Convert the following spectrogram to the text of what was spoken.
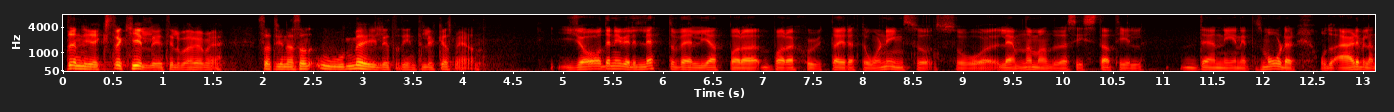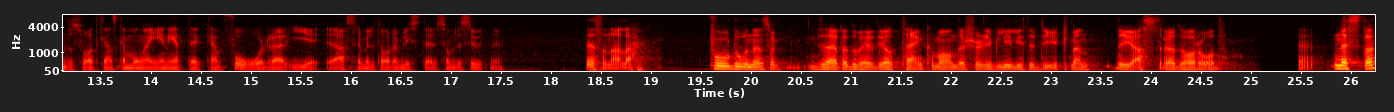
den är ju extra killig till att börja med. Så att det är nästan omöjligt att inte lyckas med den. Ja, den är väldigt lätt att välja att bara, bara skjuta i rätt ordning så, så lämnar man det där sista till den enheten som order. Och då är det väl ändå så att ganska många enheter kan få ordrar i Astra Militarum-listor som det ser ut nu. Nästan alla. fordonen så där, då behövde jag tank commander så det blir lite dyrt men det är ju Astra, du har råd. Eh, nästa,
